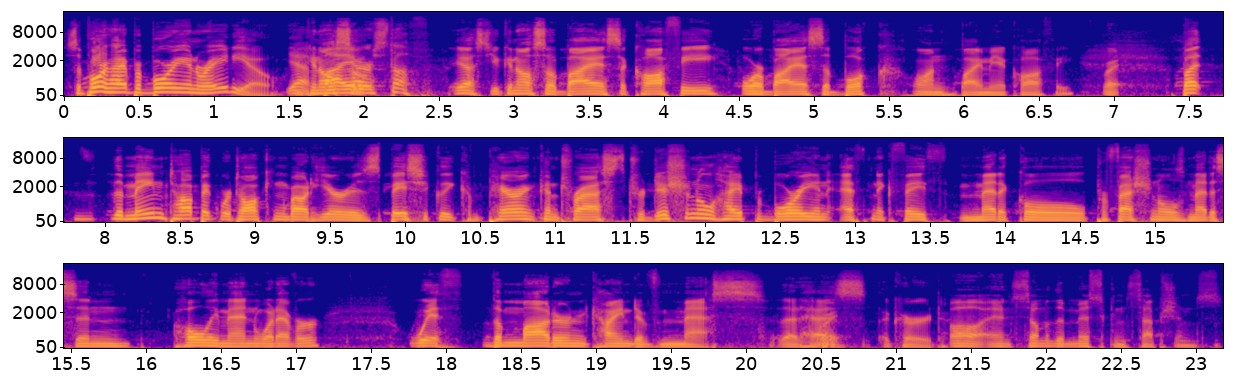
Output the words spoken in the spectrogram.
Support Hyperborean Radio. Yeah, you can buy also, our stuff. Yes, you can also buy us a coffee or buy us a book on Buy Me a Coffee. Right. But the main topic we're talking about here is basically compare and contrast traditional Hyperborean ethnic faith medical professionals, medicine, holy men, whatever, with the modern kind of mess that has occurred. Oh, and some of the misconceptions,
